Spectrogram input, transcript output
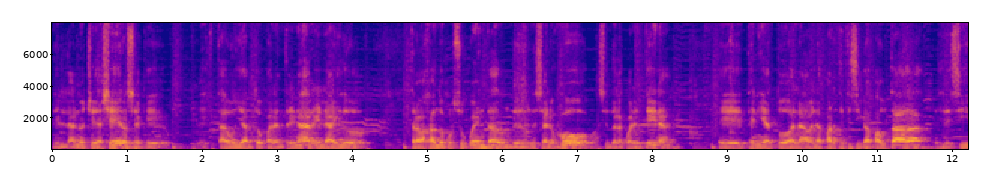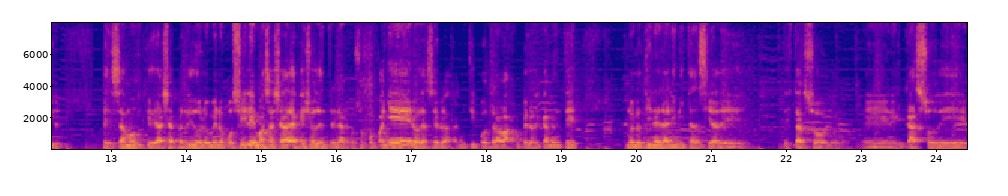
de la noche de ayer, o sea que está hoy apto para entrenar. Él ha ido trabajando por su cuenta, donde, donde se alojó, haciendo la cuarentena. Eh, tenía toda la, parte física pautada, es decir, pensamos que haya perdido lo menos posible, más allá de aquello de entrenar con sus compañeros, de hacer algún tipo de trabajo que lógicamente no lo tiene la limitancia de, estar solo. Eh, en el caso de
